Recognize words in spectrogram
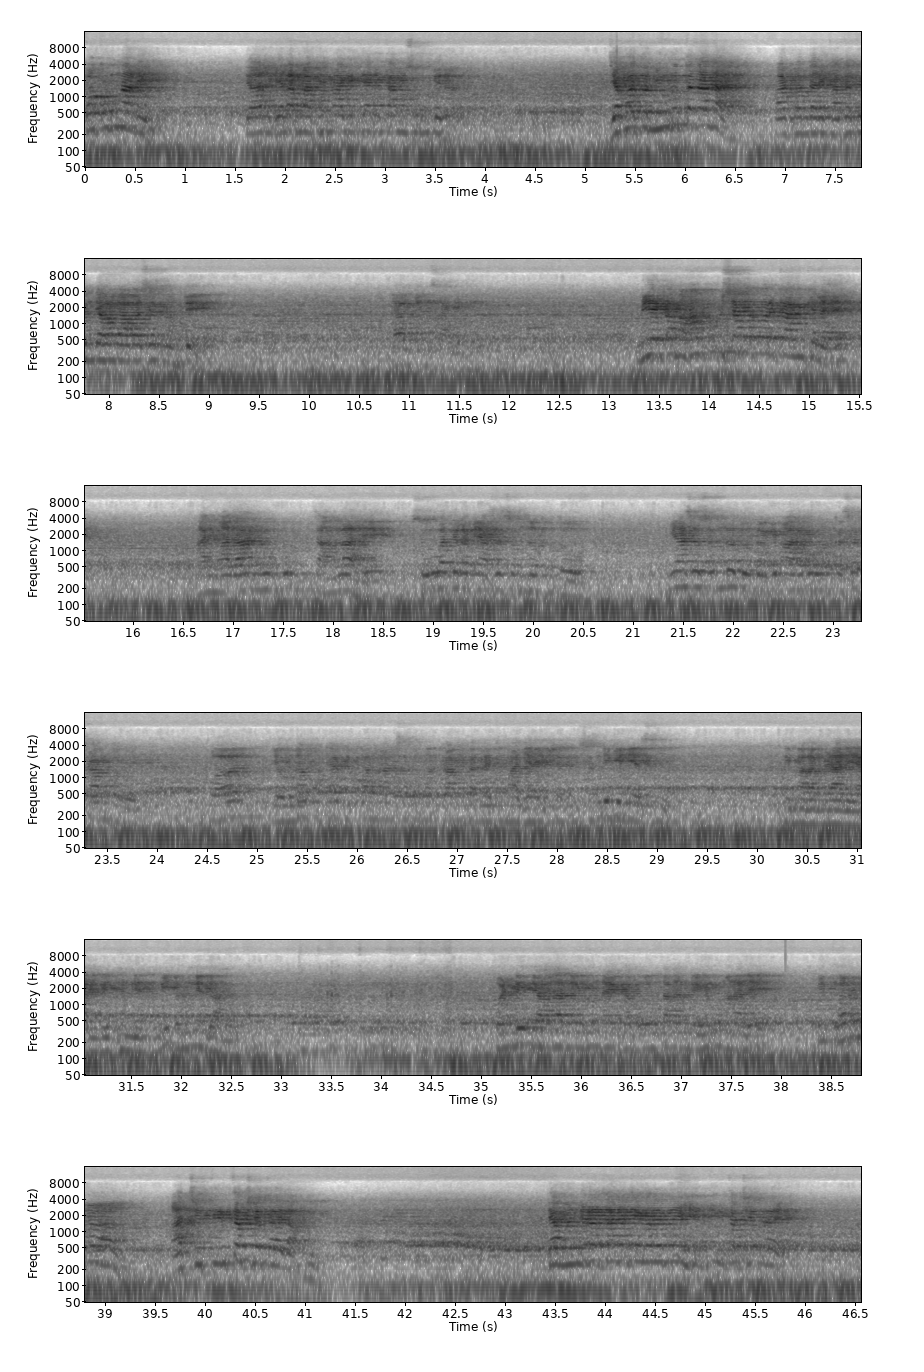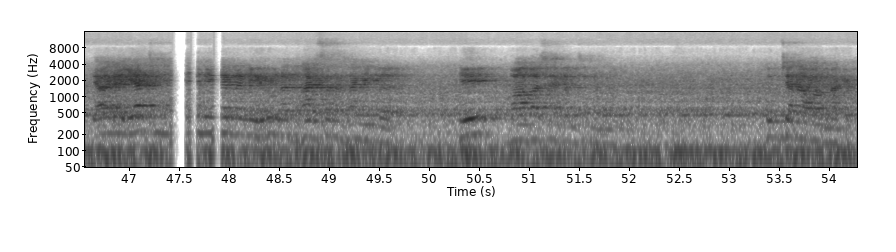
पकडून आले. त्या गेला माफी मागितली आणि काम सुरू केलं. जेव्हा तो निवृत्त झाला पाटबंधारे खात्यातून तेव्हा बाबासाहेब नव्हते सांगितलं मी एका महापुरुषाबरोबर काम केलंय आणि माझा अनुभव खूप चांगला आहे. सुरुवातीला मी असं समजत होतो मी असं समजत होतो की महाराजांवर कसं काम करू पण एवढ्या मोठ्या विद्वान माणसाबरोबर काम करण्याची माझ्या आयुष्यात संधी गेली असती ती मला मिळाली आणि मी धन्य मी धन्य झालो पंडित देवाला नेहरू नाईक बोलताना नेहरू म्हणाले की धर्म आजची तीर्थक्षेत्र आहेत आपली. त्या मंदिरात जाण्याची गरज नाही हे तीर्थक्षेत्र आहे. त्यावेळेला याच इंजिनियरनं नेहरूंना धाडसानं सांगितलं हे बाबासाहेबांचं म्हणणं. तुमच्या नावावर मागे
